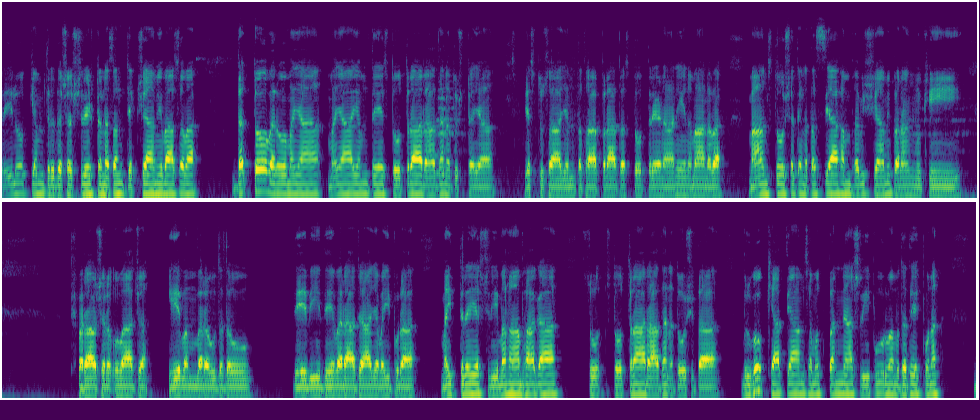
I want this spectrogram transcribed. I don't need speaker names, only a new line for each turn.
त्रैलोक्यं न सन्त्यक्ष्यामि वासव। दत्तो वरो मया मयायं ते स्तोत्राराधनतुष्टया। यस्तु सायं तथा प्रातस्तोत्रेणानेन मानव। माँ स्तोषते न तस्याहं भविष्यामि पराङ्मुखी। पराशर उवाच, एवं वरौ ददौ। देवी देवराजाय वै पुरा मैत्रेय श्रीमहाभागा स्तो- स्तोत्राराधनतोषिता। भृगोख्यात्यां समुत्पन्ना श्रीपूर्वमुदते पुनः।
